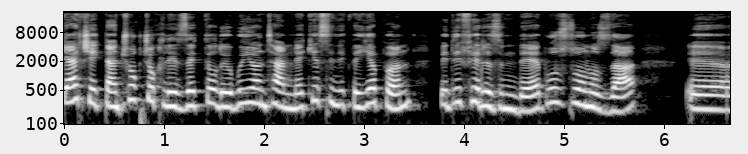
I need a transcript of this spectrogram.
Gerçekten çok çok lezzetli oluyor. Bu yöntemle kesinlikle yapın ve difrizinde, buzluğunuzda e,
